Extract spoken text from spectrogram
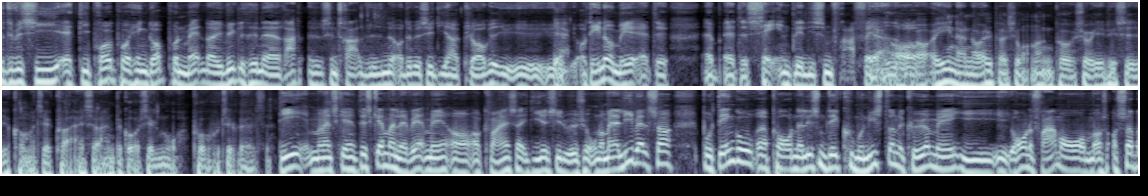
Så det vil sige, at de prøver på at hænge det op på en mand, der i virkeligheden er ret øh, centralt vidne, og det vil sige, at de har klokket, i, ja. og det ender jo med, at, øh, at, at sagen bliver ligesom frafaldet. Ja, og, og en af nøglepersonerne på sovjetisk side kommer til at kveje sig, og han begår selvmord på hotelværelset. Det, man skal, det skal man lade være med at, at kveje sig i de her situationer. Men alligevel så, Bodengo-rapporten er ligesom det, kommunisterne kører med i, i årene fremover, og, og så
